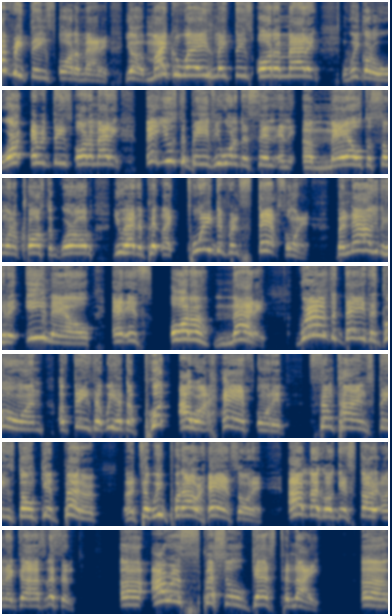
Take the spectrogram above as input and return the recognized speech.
Everything's automatic. Your microwaves make things automatic. We go to work, everything's automatic. It used to be if you wanted to send an, a mail to someone across the world, you had to put like 20 different stamps on it. But now you can hit an email and it's automatic. Where's the days that go on of things that we have to put our hands on it? Sometimes things don't get better until we put our hands on it. I'm not gonna get started on that, guys. Listen, uh, our special guest tonight, uh,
